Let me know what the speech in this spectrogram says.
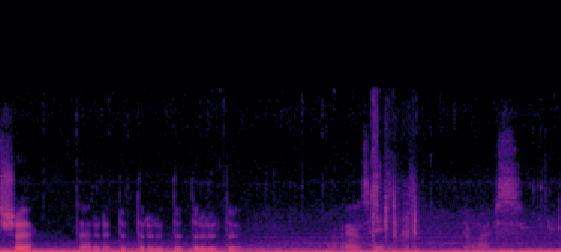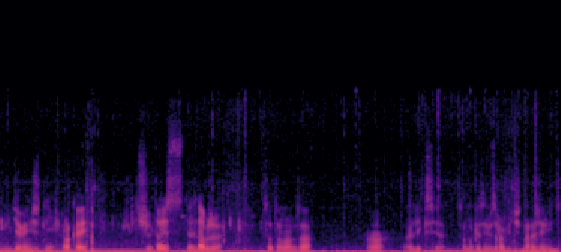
3 Fancy 9 dni, okej Czyli to jest, to jest dobrze Co to mam za... A, eliksir Co mogę z nim zrobić? Na razie nic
